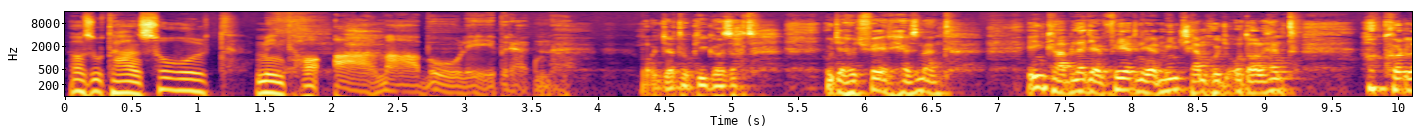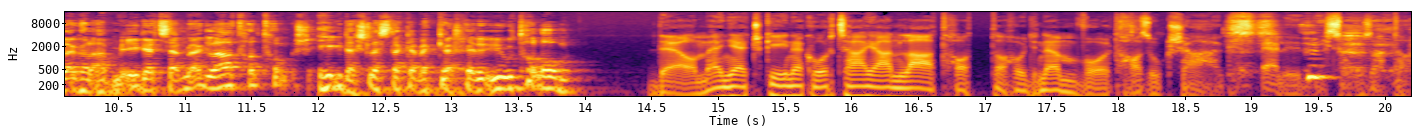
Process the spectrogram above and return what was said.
azután szólt, mintha álmából ébredne. Mondjatok igazat, ugye, hogy férjhez ment? Inkább legyen férnél, mint sem, hogy odalent. Akkor legalább még egyszer megláthatom, és édes lesz nekem egy keserű jutalom. De a menyecskének orcáján láthatta, hogy nem volt hazugság, előbbi szózata.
